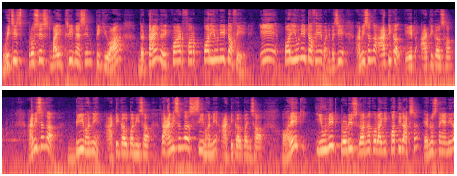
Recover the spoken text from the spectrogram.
which is processed by three machine PQR, the time required for per unit of A. A per unit of A भनेपछि हामीसँग आर्टिकल ए आर्टिकल छ. हामीसँग बी भन्ने आर्टिकल पनि छ र हामीसँग सी भन्ने आर्टिकल पनि छ. हरेक युनिट प्रोड्युस गर्नको लागि कति लाग्छ? हेर्नुहोस् त यहाँनिर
